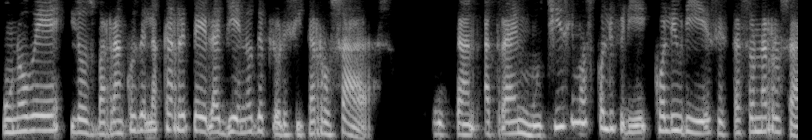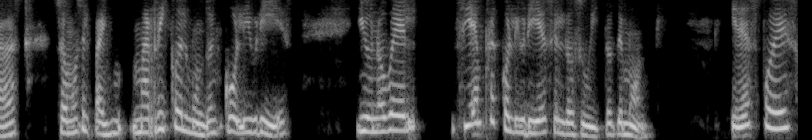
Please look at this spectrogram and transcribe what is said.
uno ve los barrancos de la carretera llenos de florecitas rosadas. Atraen muchísimos colibríes, estas zonas rosadas. Somos el país más rico del mundo en colibríes y uno ve siempre colibríes en los subitos de monte. Y después,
